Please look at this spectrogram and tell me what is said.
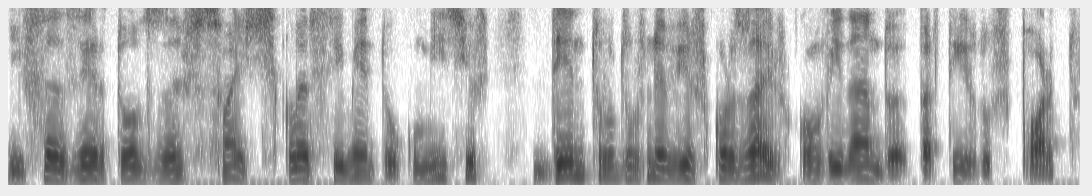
e fazer todas as sessões de esclarecimento ou comícios dentro dos navios cruzeiros, convidando a partir dos portos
